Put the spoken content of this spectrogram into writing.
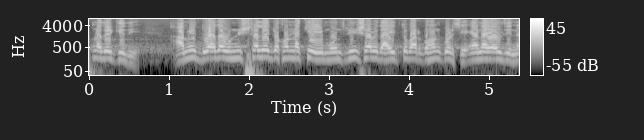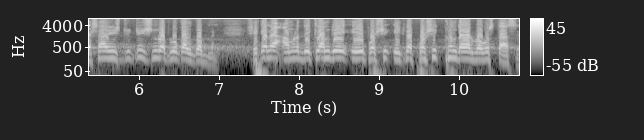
আপনাদেরকে দিই। আমি দু হাজার উনিশ সালে যখন নাকি মন্ত্রী হিসাবে দায়িত্বভার গ্রহণ করেছি, NILG national institution of local government সেখানে আমরা দেখলাম যে এই এটা প্রশিক্ষণ দেওয়ার ব্যবস্থা আছে।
